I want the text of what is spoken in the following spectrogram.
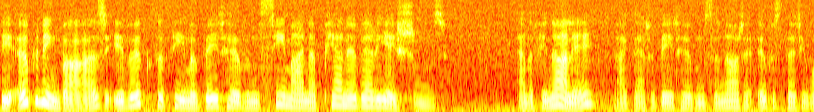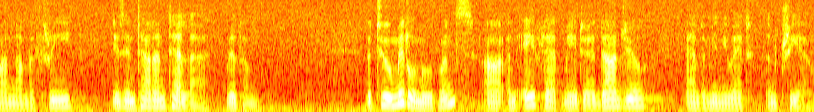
The opening bars evoke the theme of Beethoven's C minor piano variations, and the finale, like that of Beethoven's Sonata Opus 31 number 3, is in tarantella rhythm. The two middle movements are an A-flat major adagio and a minuet and trio.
